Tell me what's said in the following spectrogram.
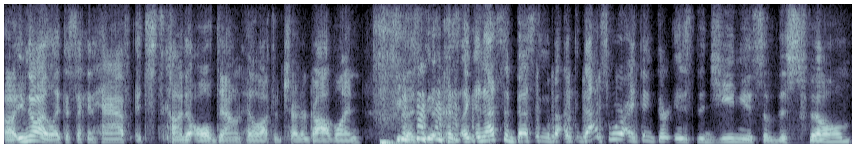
Uh, even though I like the second half, it's kind of all downhill after Cheddar Goblin because because like and that's the best thing about like, that's where I think there is the genius of this film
